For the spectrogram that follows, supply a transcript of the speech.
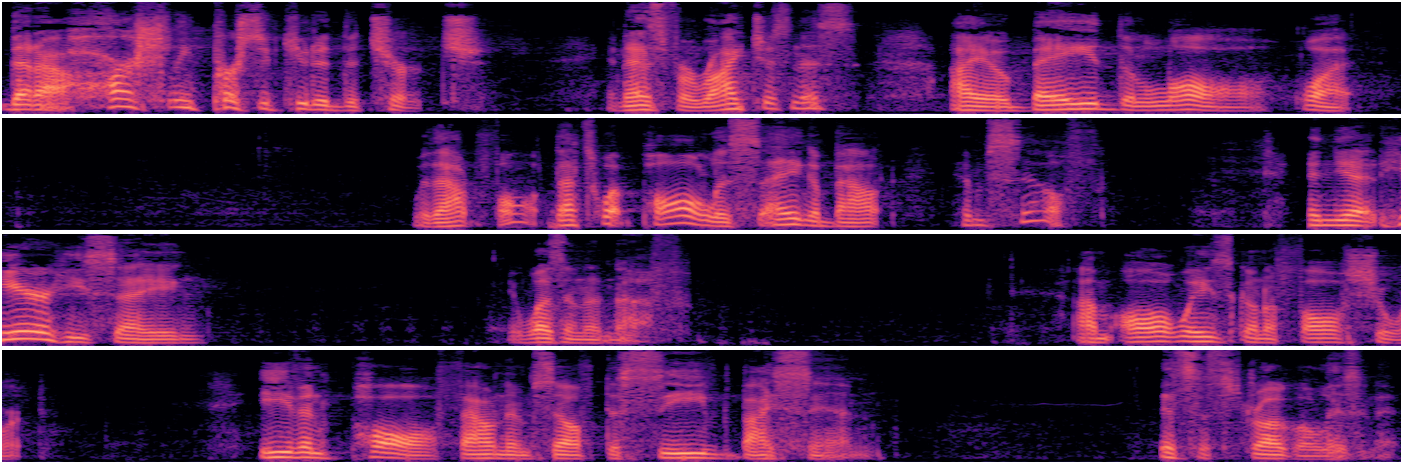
that I harshly persecuted the church. And as for righteousness, I obeyed the law, what? Without fault. That's what Paul is saying about himself. And yet here he's saying, it wasn't enough. I'm always going to fall short. Even Paul found himself deceived by sin. It's a struggle, isn't it?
